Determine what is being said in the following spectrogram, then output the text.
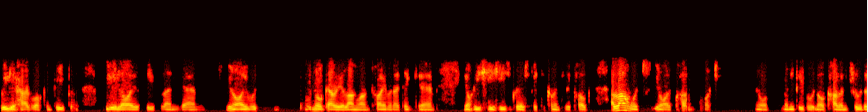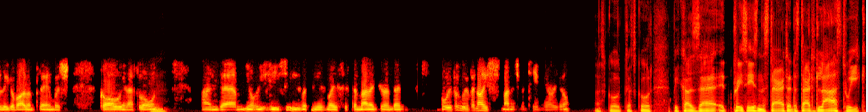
really hard working people, really loyal people and um, you know, I would we know Gary a long, long time, and I think um, you know he's he, he's a great fit to come into the club, along with you know Colin Porch. You know, many people would know Colin through the League of Ireland playing with Galway and Athlone, mm. And um, you know he's he's he's, my assistant manager, and then we've we've a nice management team here. You know. That's good. That's good because uh, it pre-season started. It started last week.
